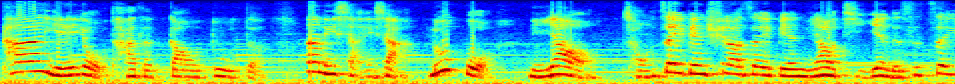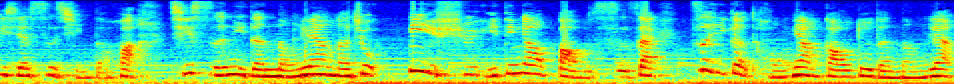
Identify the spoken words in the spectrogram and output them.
它也有它的高度的。那你想一下，如果你要从这边去到这边，你要体验的是这一些事情的话，其实你的能量呢，就必须一定要保持在这一个同样高度的能量，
